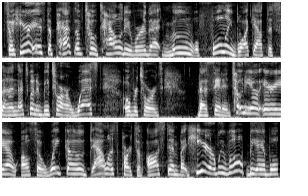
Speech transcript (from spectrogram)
So here is the path of totality where that moon will fully block out the sun. That's going to be to our west over towards the San Antonio area, also Waco, Dallas, parts of Austin. But here we will be able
